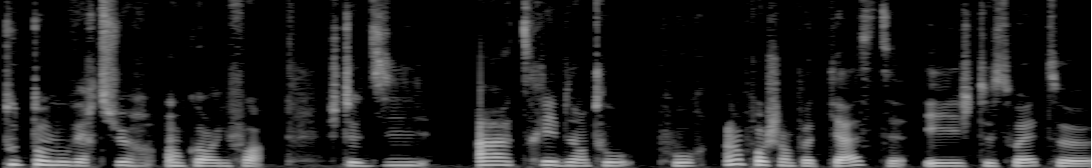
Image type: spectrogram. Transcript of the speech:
toute ton ouverture encore une fois. Je te dis à très bientôt pour un prochain podcast et je te souhaite euh,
